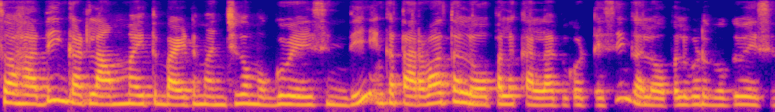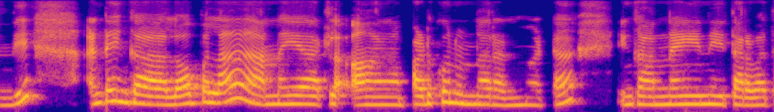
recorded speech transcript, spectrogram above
సో అది ఇంకా అట్లా అమ్మ అయితే బయట మంచిగా ముగ్గు వేసింది. ఇంకా తర్వాత లోపల కల్లాపి కొట్టేసి ఇంకా లోపల కూడా ముగ్గు వేసింది. అంటే ఇంకా లోపల అన్నయ్య అట్లా పడుకొని ఉన్నారనమాట ఇంకా అన్నయ్యని తర్వాత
